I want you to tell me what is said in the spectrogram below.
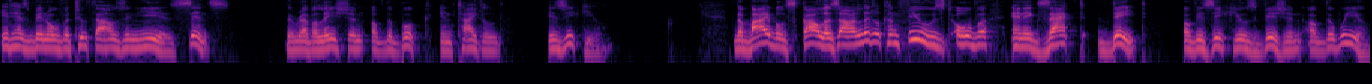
It has been over 2,000 years since the revelation of the book entitled Ezekiel. The Bible scholars are a little confused over an exact date of Ezekiel's vision of the wheel.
